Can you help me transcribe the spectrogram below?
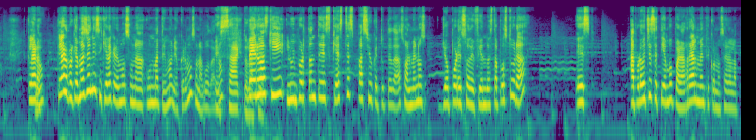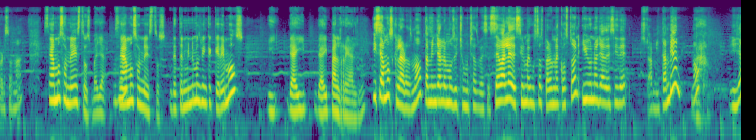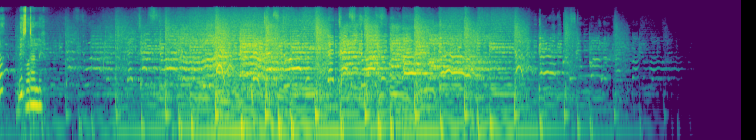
Claro, ¿no? claro, porque además ya ni siquiera queremos una, un matrimonio, queremos una boda, ¿no? Exacto. Pero aquí lo importante es que este espacio que tú te das, o al menos yo por eso defiendo esta postura, es aprovecha ese tiempo para realmente conocer a la persona. Seamos honestos, vaya, seamos honestos. Determinemos bien qué queremos y de ahí, de ahí para el real, ¿no? Y seamos claros, ¿no? También ya lo hemos dicho muchas veces. Se vale decir me gustas para una costón y uno ya decide, "Pues, a mí también, ¿no? Y ya, listo. Órale.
